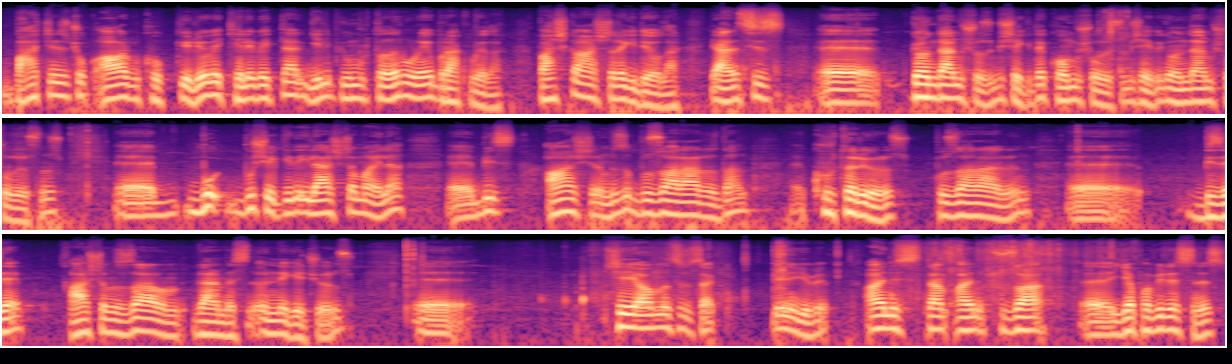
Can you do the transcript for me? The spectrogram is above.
bahçenize çok ağır bir koku geliyor ve kelebekler gelip yumurtalarını oraya bırakmıyorlar. Başka ağaçlara gidiyorlar. Yani siz e, göndermiş oluyorsunuz. Bir şekilde konmuş oluyorsunuz. Bir şekilde göndermiş oluyorsunuz. E, bu, bu şekilde ilaçlamayla e, biz ağaçlarımızı bu zarardan e, kurtarıyoruz. Bu zararın e, bize ağaçlarımıza zarar vermesinin önüne geçiyoruz. E, şeyi anlatırsak dediğim gibi aynı sistem, aynı tuzağı yapabilirsiniz.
